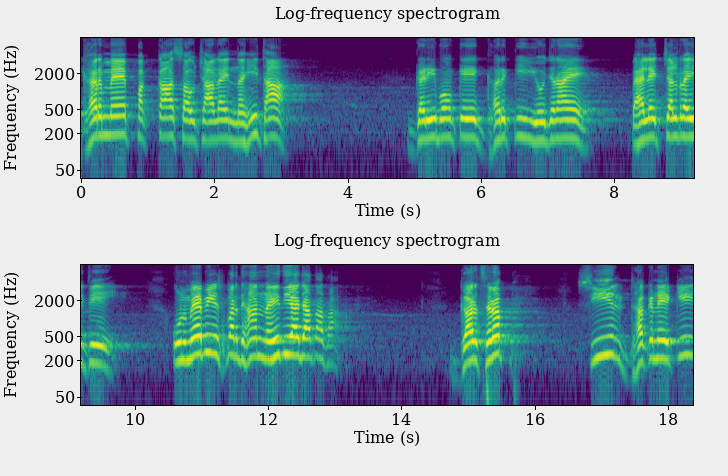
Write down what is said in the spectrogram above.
घर में पक्का शौचालय नहीं था। गरीबों के घर की योजनाएँ पहले चल रही थी, उनमें भी इस पर ध्यान नहीं दिया जाता था। घर सिर्फ़ सिर ढकने की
